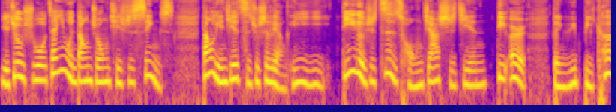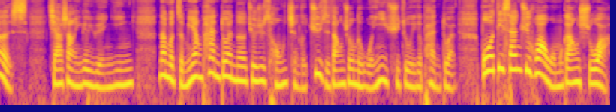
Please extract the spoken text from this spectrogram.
也就是说，在英文当中，其实 since 当连接词就是两个意义。第一个是自从加时间，第二等于 because 加上一个原因。那么怎么样判断呢？就是从整个句子当中的文意去做一个判断。不过第三句话我们刚刚说啊，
